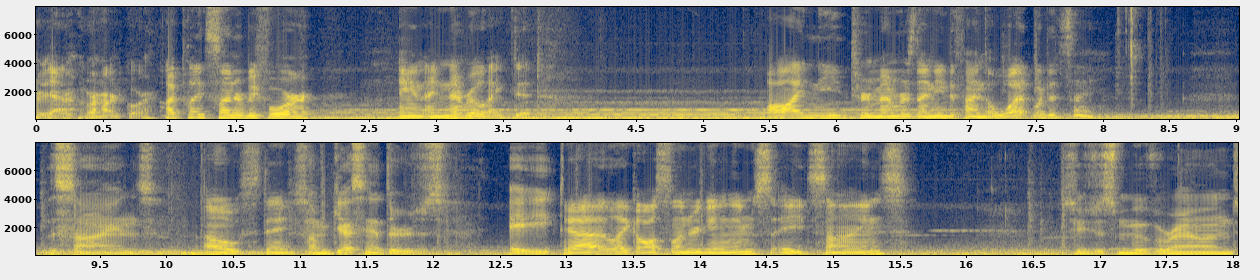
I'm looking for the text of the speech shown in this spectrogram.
Yeah, hardcore. we're hardcore. I played Slender before, and I never liked it. All I need to remember is I need to find the what? What did it say? the signs. Oh, stink. So I'm guessing that there's eight. Yeah, like all Slender games, eight signs. So you just move around.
